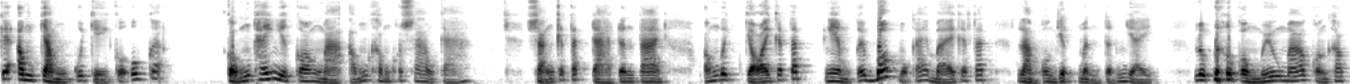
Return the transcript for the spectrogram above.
cái ông chồng của chị cô út á cũng thấy như con mà ổng không có sao cả. Sẵn cái tách trà trên tay, ổng mới chọi cái tách, nghe một cái bóp một cái bể cái tách, làm con giật mình tỉnh dậy. Lúc đó còn miếu máu, còn khóc,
